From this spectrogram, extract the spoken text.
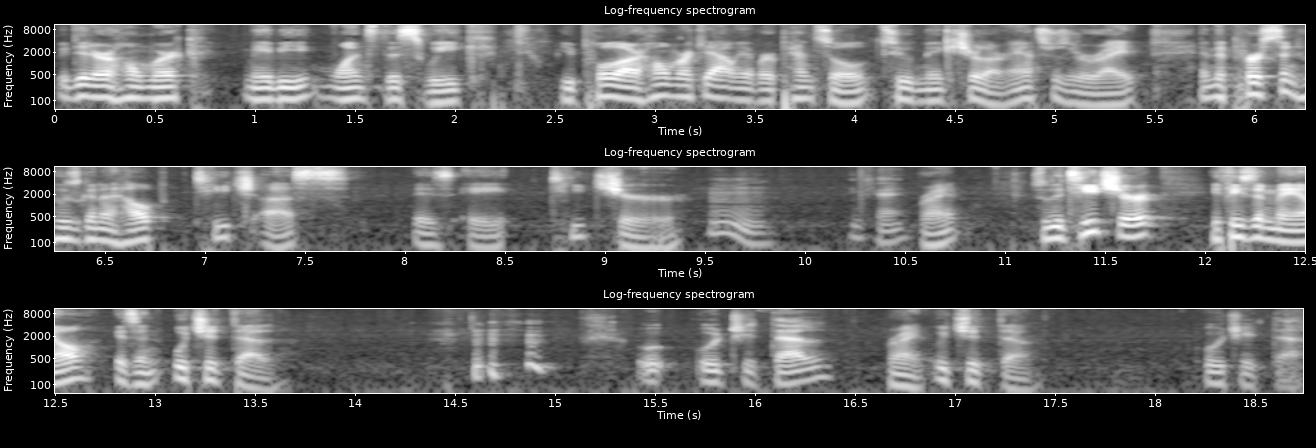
We did our homework maybe once this week. We pull our homework out. We have our pencil to make sure our answers are right. And the person who's going to help teach us is a teacher, Hmm. Okay. right? So the teacher, if he's a male, is an uchitel, U- uchitel. right? Uchitel. Uchitel.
